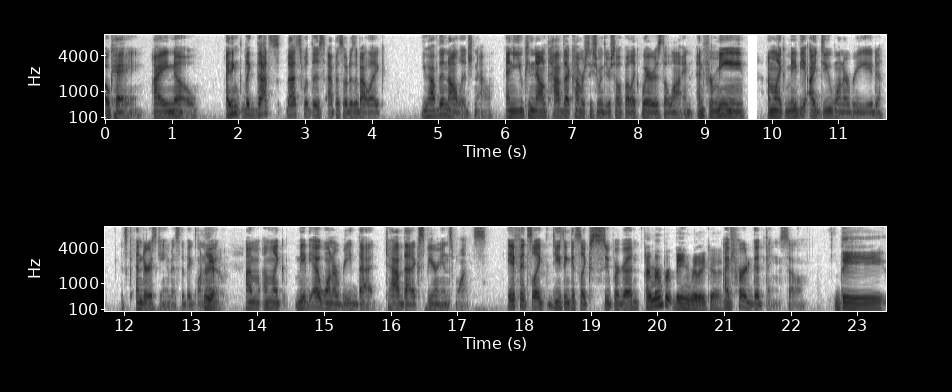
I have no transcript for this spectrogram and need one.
okay, I know. I think like that's that's what this episode is about like you have the knowledge now and you can now have that conversation with yourself about like where is the line. And for me, I'm like, maybe I do want to read. It's Ender's Game is the big one, right? Yeah. I'm I'm like, maybe I want to read that to have that experience once. If it's like, do you think it's like super good? I remember it being really good. I've heard good things, so the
